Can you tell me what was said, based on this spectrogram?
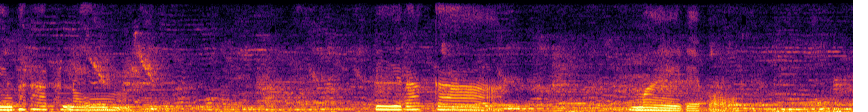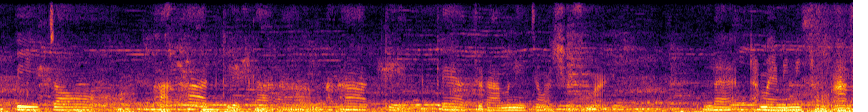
ลิงพระธาตุพนม ปีรากา ไม่ได้บอก ปีจอ พระธาตุเกตการาม พระธาตุเกตแก้วจุฬามณีจังหวัดเชียงใหม่ และทำไมนี่มีสองอัน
